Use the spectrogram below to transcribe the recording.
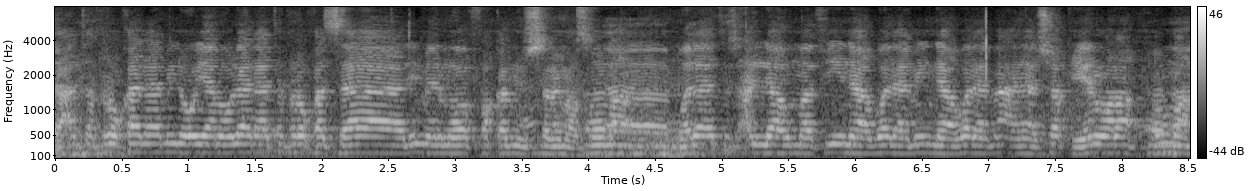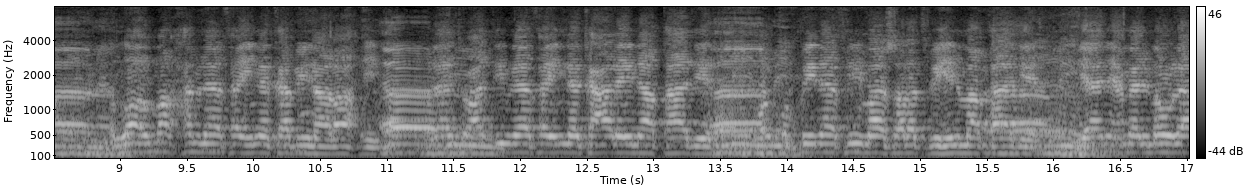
جعل تفرقنا منه يا مولانا تفرق سالما موفقا من الشر معصوما ولا تجعل اللهم فينا ولا منا ولا معنا شقيا ولا محروما اللهم ارحمنا فإنك بنا راحم. ولا تعذبنا فإنك علينا قادر. وارفق بنا فيما جرت به المقادير. يا نعم المولى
